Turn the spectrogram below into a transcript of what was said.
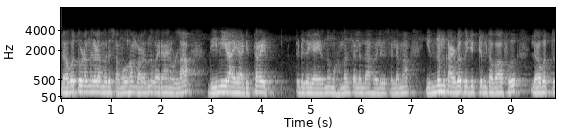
ലോകത്തുടനീളം ഒരു സമൂഹം വളർന്നു വരാനുള്ള ദീനിയായ അടിത്തറ ഇടുകയായിരുന്നു. മുഹമ്മദ് സല്ലാഹു അലൈഹി വസല്ലമ ഇന്നും കഴവക്ക് ചുറ്റും തവാഫ് ലോകത്ത്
